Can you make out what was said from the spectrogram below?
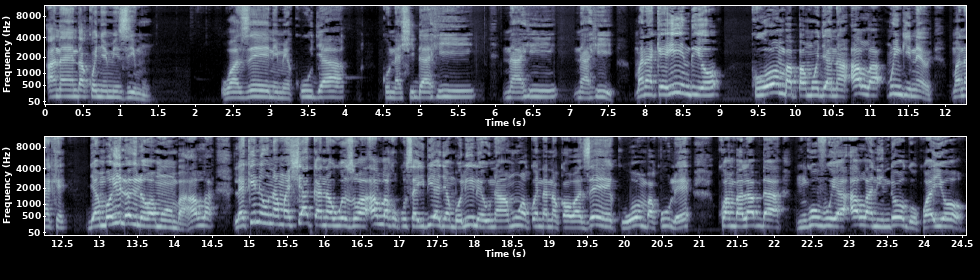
anaenda kwenye mizimu wazee, nimekuja, kuna shida hii na hii na hii. Manake hii ndiyo kuomba pamoja na Allah mwinginewe, manake jambo hilo hilo wamwomba Allah, lakini una mashaka na uwezo wa Allah kukusaidia jambo lile, unaamua kwenda na kwa wazee kuomba kule, kwamba labda nguvu ya Allah ni ndogo. Kwa hiyo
